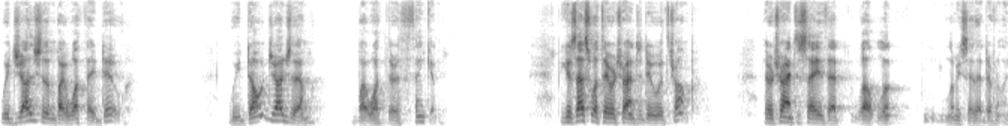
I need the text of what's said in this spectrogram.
We judge them by what they do. We don't judge them by what they're thinking. Because that's what they were trying to do with Trump. They were trying to say that, well, let, let me say that differently.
